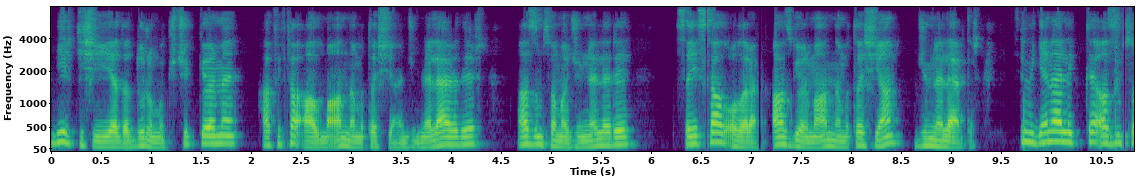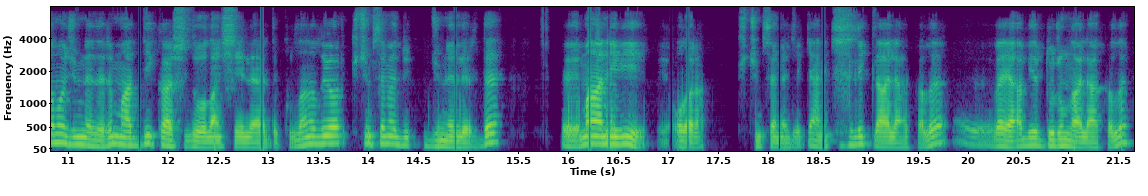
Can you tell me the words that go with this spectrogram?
bir kişiyi ya da durumu küçük görme, hafife alma anlamı taşıyan cümlelerdir. Azımsama cümleleri sayısal olarak az görme anlamı taşıyan cümlelerdir. Şimdi genellikle azımsama cümleleri maddi karşılığı olan şeylerde kullanılıyor. Küçümseme cümleleri de e, manevi olarak küçümsenecek. Yani kişilikle alakalı veya bir durumla alakalı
